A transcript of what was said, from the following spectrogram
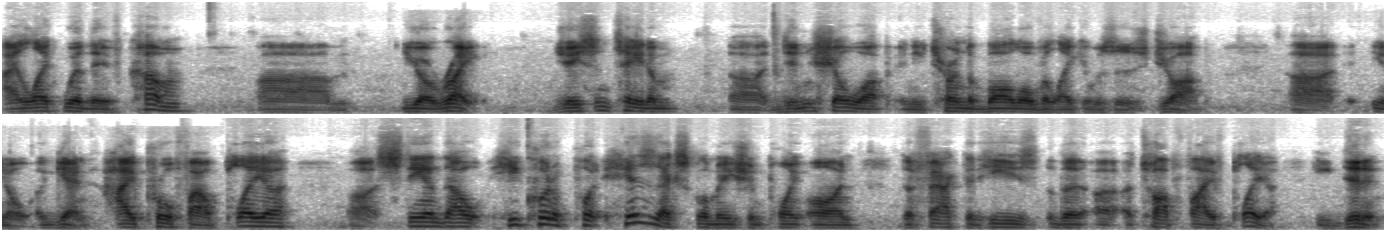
I like where they've come. Um, you're right. Jayson Tatum uh, didn't show up, and he turned the ball over like it was his job. Uh, you know, again, high-profile player uh, standout. He could have put his exclamation point on the fact that he's the uh, a top five player. He didn't.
